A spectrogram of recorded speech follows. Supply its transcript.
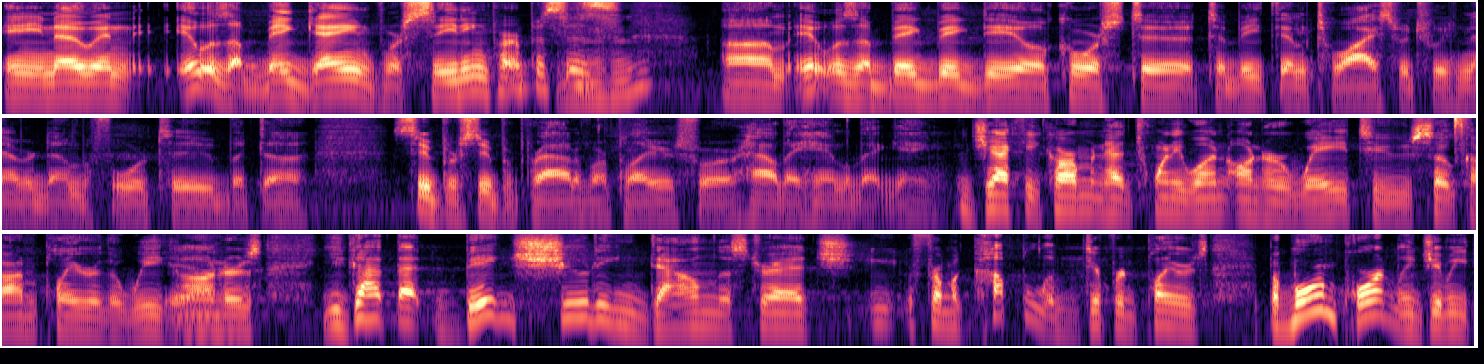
And you know, and it was a big game for seeding purposes. Mm-hmm. Um, it was a big, big deal, of course, to, to beat them twice, which we've never done before, too. But uh, super, super proud of our players for how they handled that game. Jackie Carmen had 21 on her way to SoCon Player of the Week yeah. honors. You got that big shooting down the stretch from a couple of different players, but more importantly, Jimmy,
